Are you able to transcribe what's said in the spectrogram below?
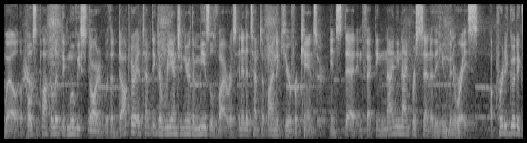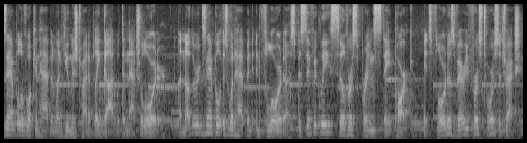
Well, the post apocalyptic movie started with a doctor attempting to re engineer the measles virus in an attempt to find a cure for cancer, instead, infecting 99% of the human race. A pretty good example of what can happen when humans try to play God with the natural order. Another example is what happened in Florida, specifically Silver Springs State Park. It's Florida's very first tourist attraction,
